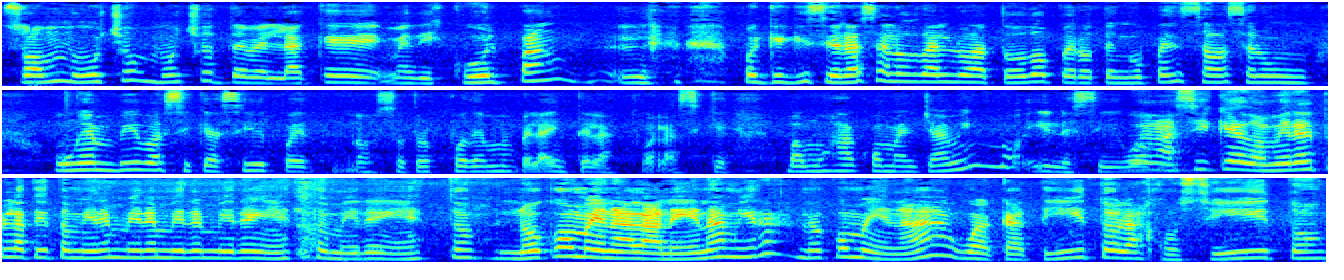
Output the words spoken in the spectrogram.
Son muchos, muchos, de verdad que me disculpan, porque quisiera saludarlo a todos, pero tengo pensado hacer un, un en vivo, así que así pues nosotros podemos ver la intelectual. Así que vamos a comer ya mismo y les sigo. Bueno, así quedó. Mira el platito, miren, miren, miren, miren esto, miren esto. No comen a la nena, mira, no comen nada. Aguacatito, el ajocito.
